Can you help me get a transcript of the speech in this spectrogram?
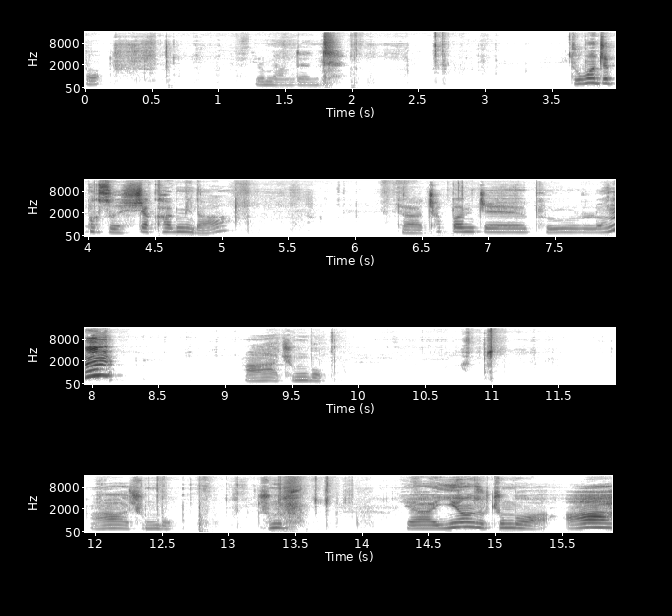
어? 이러면 안 되는데 두 번째 박스 시작합니다. 자, 첫 번째 브롤러는 아, 중복. 아, 중복. 중복. 야, 이연속 중복. 아.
